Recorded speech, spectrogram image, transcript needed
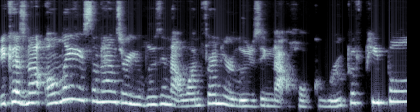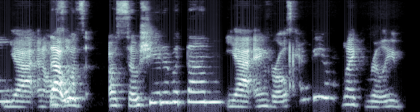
Because not only sometimes are you losing that one friend, you're losing that whole group of people Yeah, and that was associated with them. yeah, and girls can be like really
